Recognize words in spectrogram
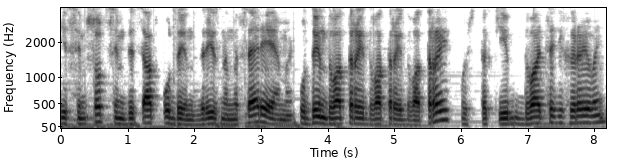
і 771 з різними серіями. 1, 2, 3, 2, 3, 2, 3. Ось такі 20 гривень.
